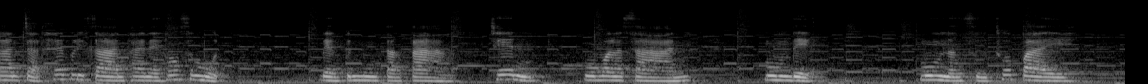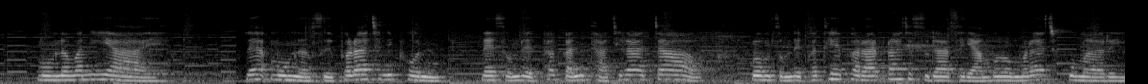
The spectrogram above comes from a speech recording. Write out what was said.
การจัดให้บริการภายในห้องสมุด แบ่งเป็นมุมต่างๆ เช่น มุมวารสาร มุมเด็ก มุมหนังสือทั่วไป มุมนวนิยาย และมุมหนังสือพระราชนิพนธ์ ในสมเด็จพระกนิษฐาธิราชเจ้า กรมสมเด็จพระเทพรัตนราชสุดาสยามบรมราชกุมารี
